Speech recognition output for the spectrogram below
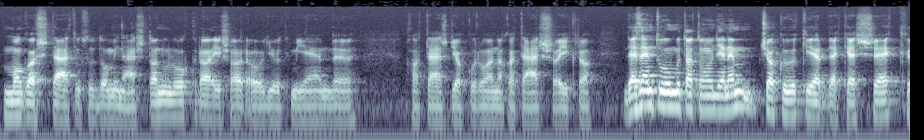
magas státuszú domináns tanulókra, és arra, hogy ők milyen hatást gyakorolnak a társaikra. De ezen túlmutatóan ugye nem csak ők érdekesek,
